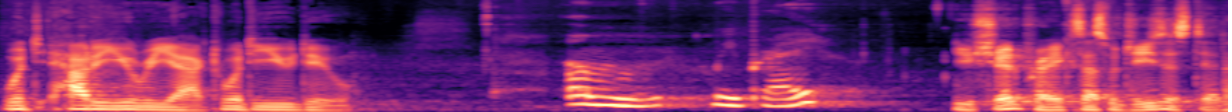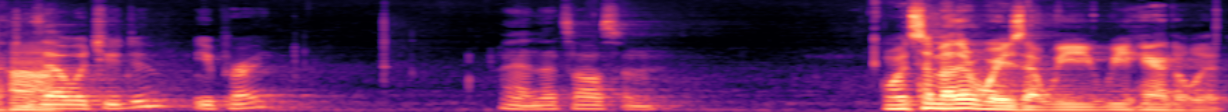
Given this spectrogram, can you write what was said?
what, how do you react? What do you do? Um, we pray. You should pray because that's what Jesus did, huh? Is that what you do? You pray? Man, that's awesome. What's some other ways that we, we handle it?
